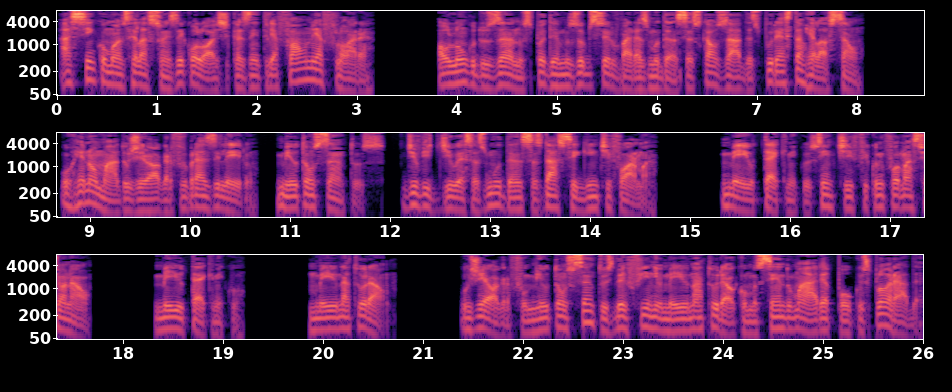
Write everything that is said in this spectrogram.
assim como as relações ecológicas entre a fauna e a flora. Ao longo dos anos podemos observar as mudanças causadas por esta relação. O renomado geógrafo brasileiro, Milton Santos, dividiu essas mudanças da seguinte forma: meio técnico científico informacional, meio técnico, meio natural. O geógrafo Milton Santos define o meio natural como sendo uma área pouco explorada.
